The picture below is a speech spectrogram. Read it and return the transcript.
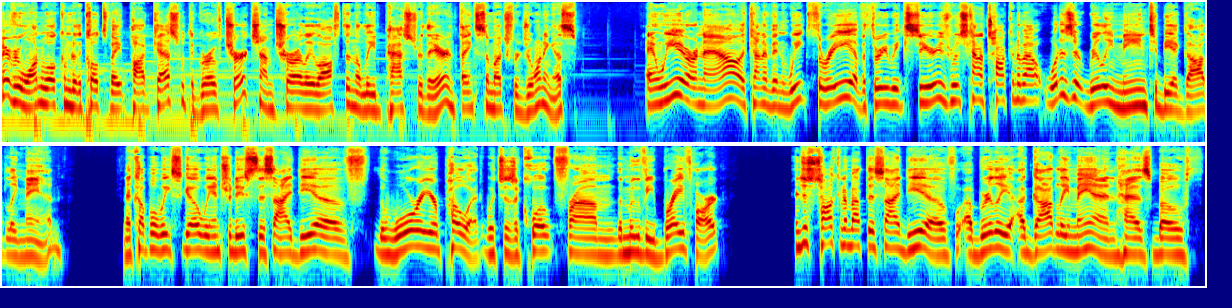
Hey everyone, welcome to the Cultivate podcast with the Grove Church. I'm Charlie Lofton, the lead pastor there, and thanks so much for joining us. And we are now kind of in week three of a three week series. We're just kind of talking about what does it really mean to be a godly man? And a couple of weeks ago, we introduced this idea of the warrior poet, which is a quote from the movie Braveheart. And just talking about this idea of a really a godly man has both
